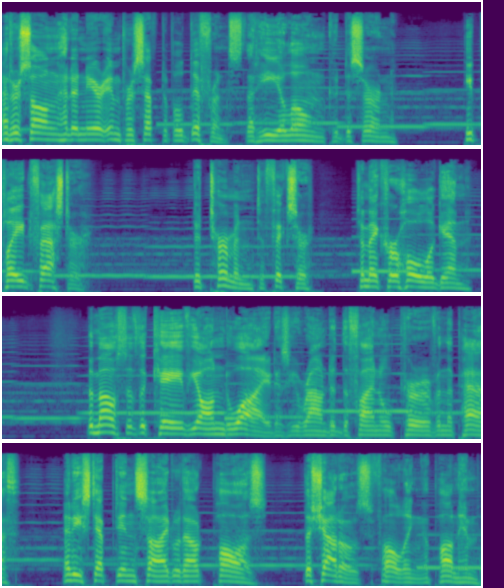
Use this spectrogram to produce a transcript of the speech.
and her song had a near imperceptible difference that he alone could discern. He played faster, determined to fix her, to make her whole again. The mouth of the cave yawned wide as he rounded the final curve in the path, and he stepped inside without pause, the shadows falling upon him.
